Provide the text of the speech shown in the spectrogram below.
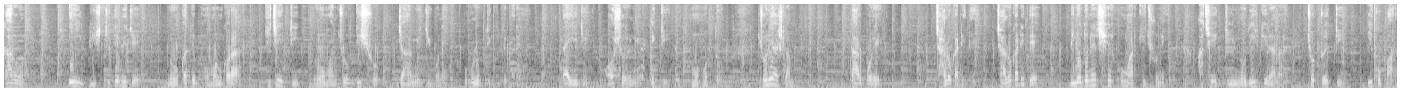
কারণ এই বৃষ্টিতে ভেজে নৌকাতে ভ্রমণ করা কিছু একটি রোমাঞ্চক দৃশ্য যা আমি জীবনে উপলব্ধি করতে পারিনি। তাই এটি অস্মরণীয় একটি মুহূর্ত। চলে আসলাম তারপরে ঝালকাঠিতে। ঝালকাঠিতে বিনোদনের সেরকম আর কিছু নেই। আছে একটি নদীর কিরানায়, ছোট্ট একটি ইকো পার্ক।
